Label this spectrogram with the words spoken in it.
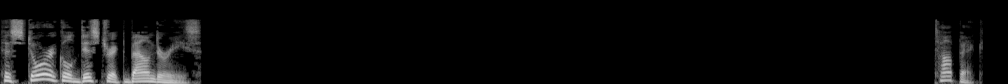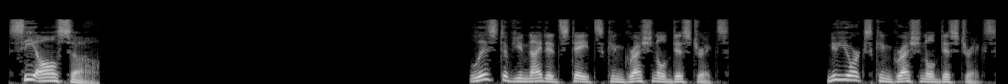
Historical district boundaries See also. List of United States congressional districts. New York's congressional districts.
